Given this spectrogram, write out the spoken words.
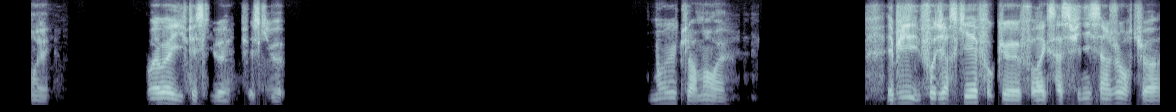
ouais. Ouais, ouais, il fait ce qu'il veut, il fait ce qu'il veut. Oui, clairement, ouais. Et puis, il faut dire ce qui est, faut que faudrait que ça se finisse un jour, tu vois?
